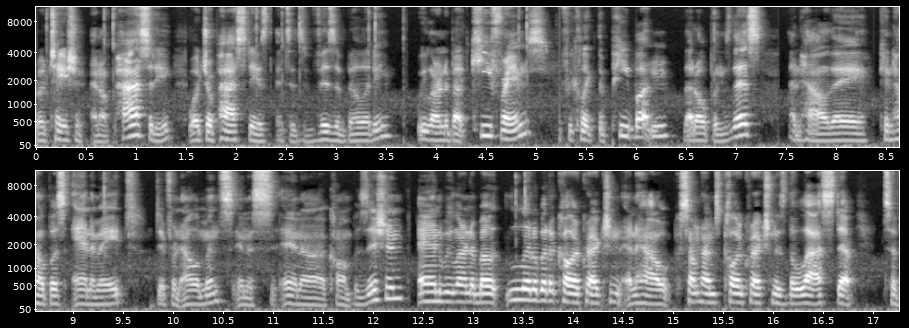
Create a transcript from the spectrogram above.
rotation, and opacity, which opacity is it's its visibility. We learned about keyframes. If we click the P button, that opens this, and how they can help us animate different elements in a, in a composition. And we learned about a little bit of color correction and how sometimes color correction is the last step to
